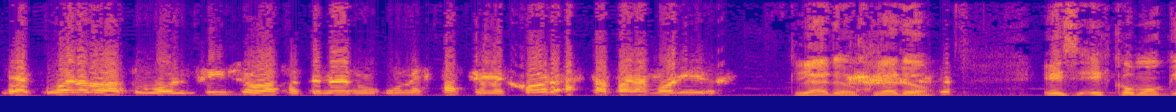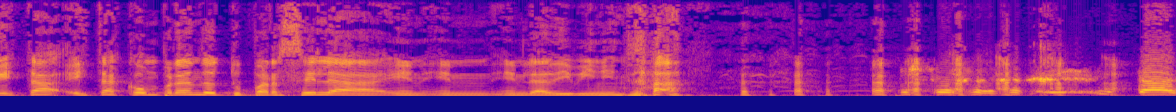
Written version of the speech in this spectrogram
de acuerdo a tu bolsillo vas a tener un espacio mejor hasta para morir. Claro, claro. Es, es como que está, estás comprando tu parcela en, en, en la divinidad. Ya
